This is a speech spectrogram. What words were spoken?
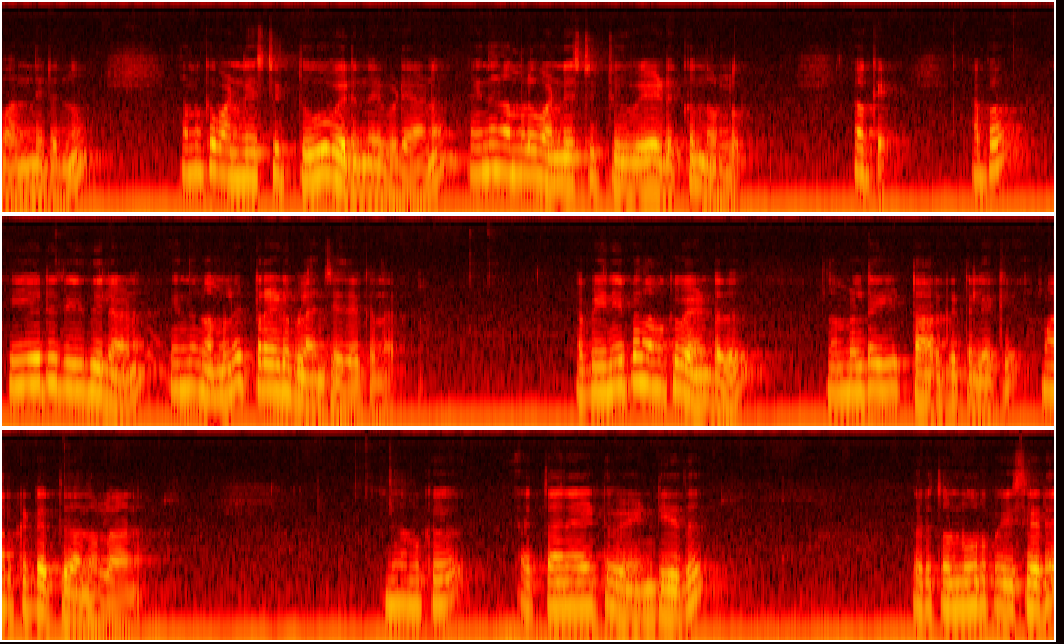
വന്നിരുന്നു. നമുക്ക് വൺ ഇസ്റ്റ് ടു വരുന്ന ഇവിടെയാണ്. ഇന്ന് നമ്മൾ വൺ ഇസ്റ്റ് ടുവേ എടുക്കുന്നുള്ളൂ. ഓക്കെ അപ്പോൾ ഈ ഒരു രീതിയിലാണ് ഇന്ന് നമ്മൾ ട്രേഡ് പ്ലാൻ ചെയ്തേക്കുന്നത്. അപ്പോൾ ഇനിയിപ്പോൾ നമുക്ക് വേണ്ടത് നമ്മളുടെ ഈ ടാർഗറ്റിലേക്ക് മാർക്കറ്റ് എത്തുക എന്നുള്ളതാണ്. ഇനി നമുക്ക് എത്താനായിട്ട് വേണ്ടിയത് ഒരു തൊണ്ണൂറ് പൈസയുടെ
